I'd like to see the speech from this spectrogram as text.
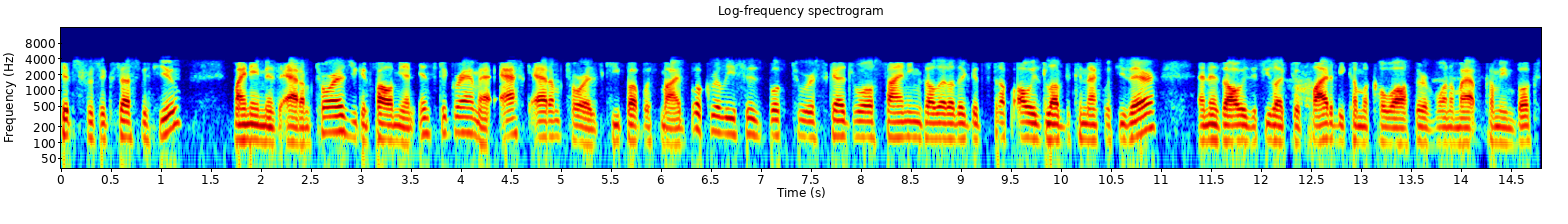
tips for success with you. My name is Adam Torres. You can follow me on Instagram at Ask Adam Torres. Keep up with my book releases, book tour schedule, signings, all that other good stuff. Always love to connect with you there. And as always, if you'd like to apply to become a co-author of one of my upcoming books,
